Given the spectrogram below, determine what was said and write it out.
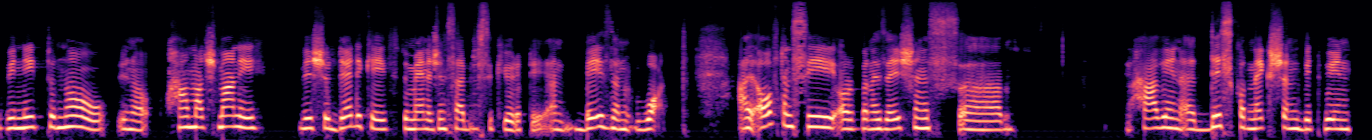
We need to know, you know, how much money we should dedicate to managing cybersecurity and based on what. I often see organizations uh, having a disconnection between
